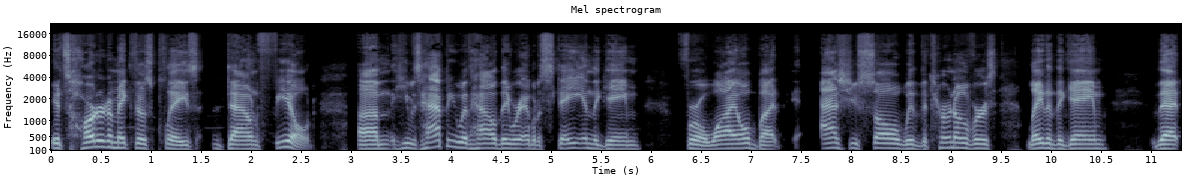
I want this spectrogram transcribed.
it's harder to make those plays downfield. Um, he was happy with how they were able to stay in the game for a while, but as you saw with the turnovers late in the game, that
